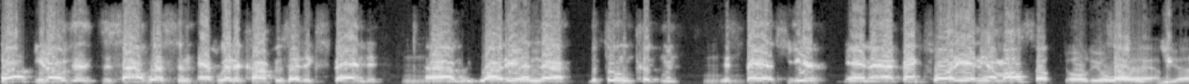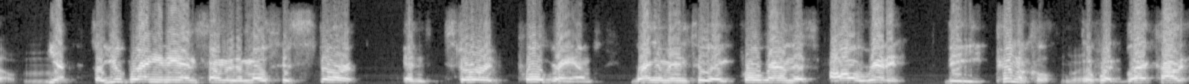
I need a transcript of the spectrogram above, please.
Well, you know, the, the Southwestern Athletic Conference had expanded. Mm. Uh, we brought in uh, Bethune Cookman mm-hmm. this past year, and I think Florida A&M also. Oh, the old so Fab, you, yeah. Mm. Yeah. So you're bringing in some of the most historic and storied programs, bring them into a program that's already the pinnacle right. of what black college,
